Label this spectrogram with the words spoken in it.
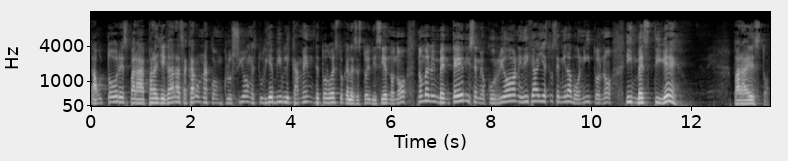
autores, para, para llegar a sacar una conclusión. Estudié bíblicamente todo esto que les estoy diciendo. No, no me lo inventé, ni se me ocurrió, ni dije, ay, esto se mira bonito. No, investigué para esto.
